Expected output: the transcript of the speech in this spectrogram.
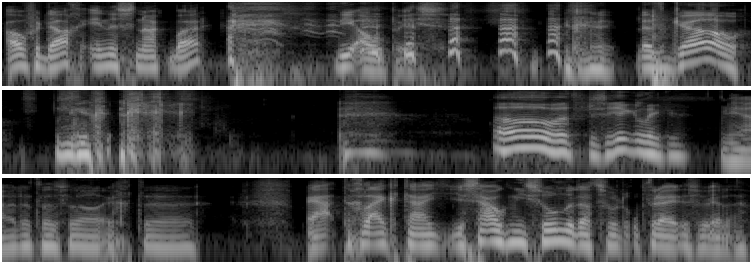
Overdag in een snackbar die open is. Let's go! Oh, wat verschrikkelijk. Ja, dat was wel echt. eh, Maar ja, tegelijkertijd, je zou ook niet zonder dat soort optredens willen.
